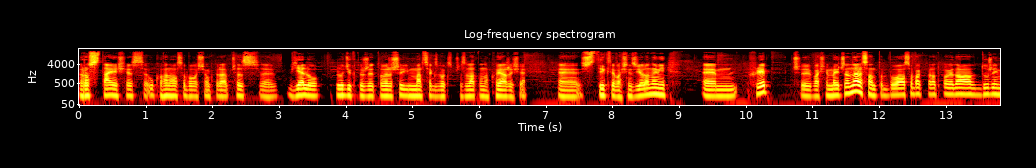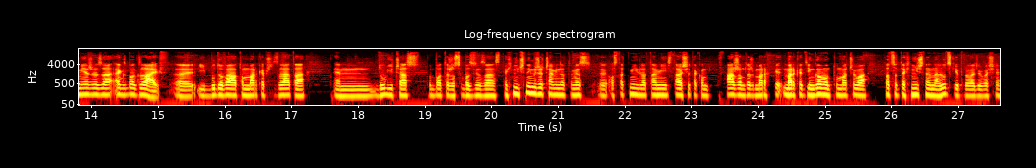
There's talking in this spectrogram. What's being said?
rozstaje się z ukochaną osobowością, która przez wielu ludzi, którzy towarzyszyli marce Xbox przez lata, no kojarzy się stricte właśnie z zielonymi. Chryb czy właśnie Major Nelson, to była osoba, która odpowiadała w dużej mierze za Xbox Live e, i budowała tą markę przez lata. Długi czas to była też osoba związana z technicznymi rzeczami, natomiast e, ostatnimi latami stała się taką twarzą też marketingową, tłumaczyła to, co techniczne na ludzkie prowadził właśnie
